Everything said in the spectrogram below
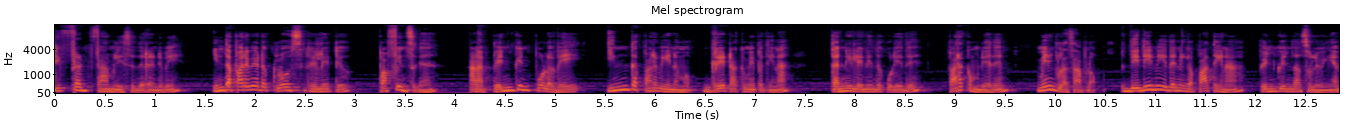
டிஃப்ரெண்ட் ஃபேமிலிஸ் இது ரெண்டுமே. இந்த பறவையோட க்ளோஸ் ரிலேட்டிவ் பஃபின்ஸுங்க ஆனால் பென்குயின் போலவே இந்த பறவை இனமும் கிரேட்டாக்குமே பார்த்தீங்கன்னா தண்ணியில் நீந்தக்கூடியது பறக்க முடியாது. மீன்களை சாப்பிடும். திடீர்னு இதை நீங்கள் பார்த்தீங்கன்னா பென்குயின் தான் சொல்லுவீங்க.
